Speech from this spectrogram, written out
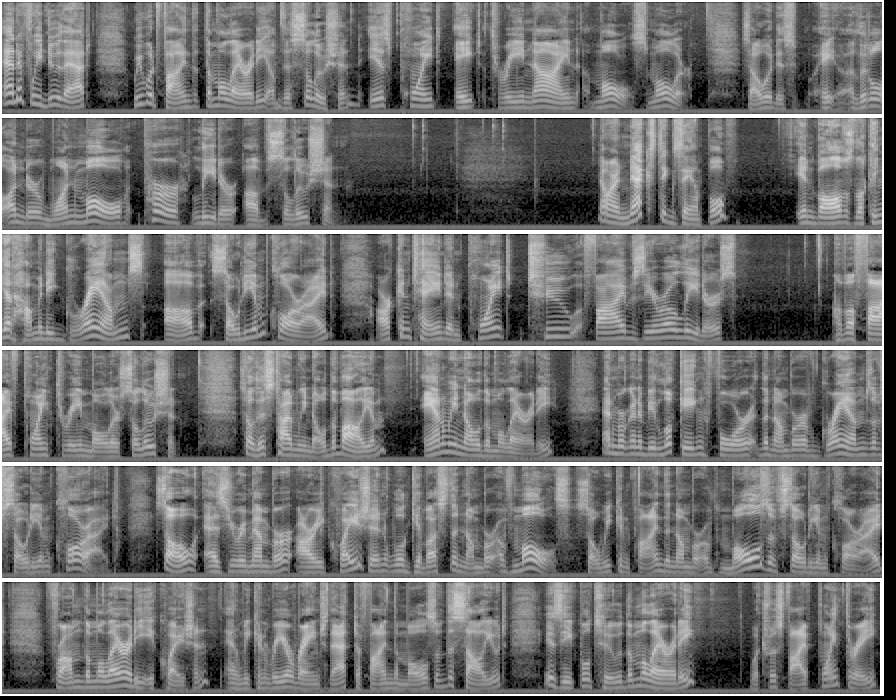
And if we do that, we would find that the molarity of this solution is 0.839 moles molar. So it is a, a little under one mole per liter of solution. Now our next example involves looking at how many grams of sodium chloride are contained in 0.250 liters of a 5.3 molar solution. So this time we know the volume and we know the molarity and we're going to be looking for the number of grams of sodium chloride. So as you remember, our equation will give us the number of moles. So we can find the number of moles of sodium chloride from the molarity equation. And we can rearrange that to find the moles of the solute is equal to the molarity, which was 5.3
